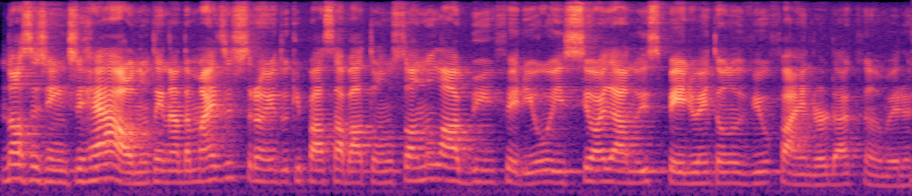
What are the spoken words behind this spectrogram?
Nossa, gente, real, não tem nada mais estranho do que passar batom só no lábio inferior e se olhar no espelho ou então no viewfinder da câmera.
